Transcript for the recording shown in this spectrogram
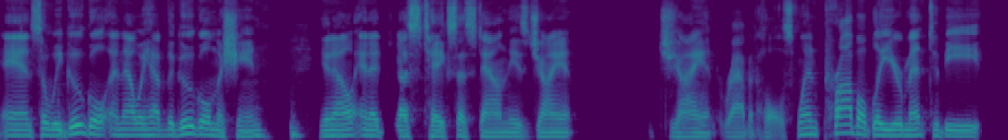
And so we mm-hmm. Google, and now we have the Google machine, you know, and it just takes us down these giant, giant rabbit holes when probably you're meant to be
